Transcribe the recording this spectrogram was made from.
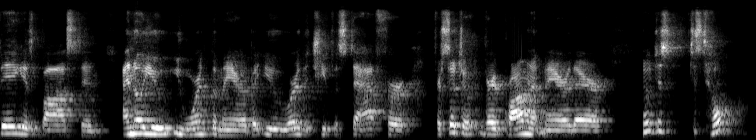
big as Boston. I know you you weren't the mayor, but you were the chief of staff for for such a very prominent mayor there. You know, just just help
